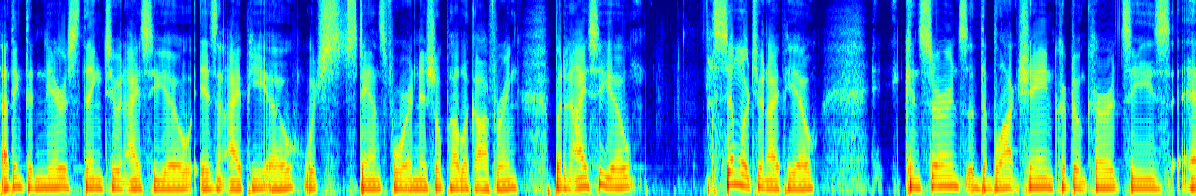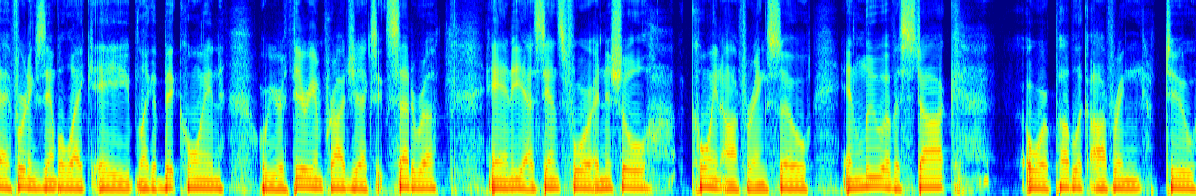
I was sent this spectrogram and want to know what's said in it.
I think the nearest thing to an ICO is an IPO, which stands for initial public offering. But an ICO, similar to an IPO, concerns the blockchain cryptocurrencies uh, for an example like a like a bitcoin or your ethereum projects etc and yeah it stands for initial coin offering so in lieu of a stock or a public offering to,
